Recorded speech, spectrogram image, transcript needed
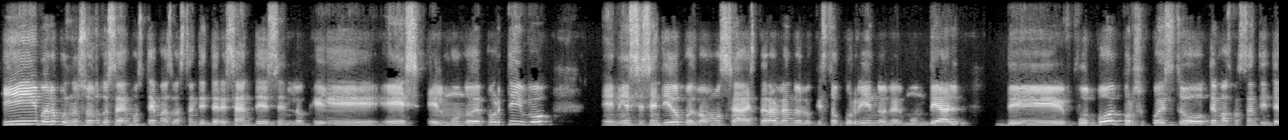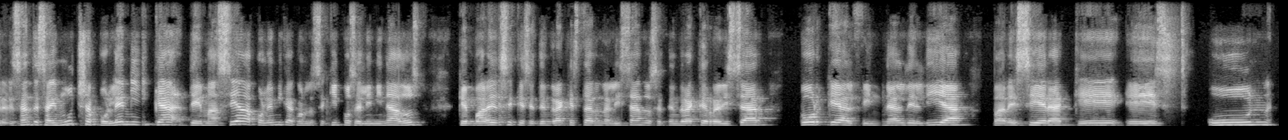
Y bueno, pues nosotros tenemos temas bastante interesantes en lo que es el mundo deportivo. En ese sentido, pues vamos a estar hablando de lo que está ocurriendo en el Mundial de Fútbol, por supuesto, temas bastante interesantes. Hay mucha polémica, demasiada polémica con los equipos eliminados, que parece que se tendrá que estar analizando, se tendrá que revisar, porque al final del día pareciera que es un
